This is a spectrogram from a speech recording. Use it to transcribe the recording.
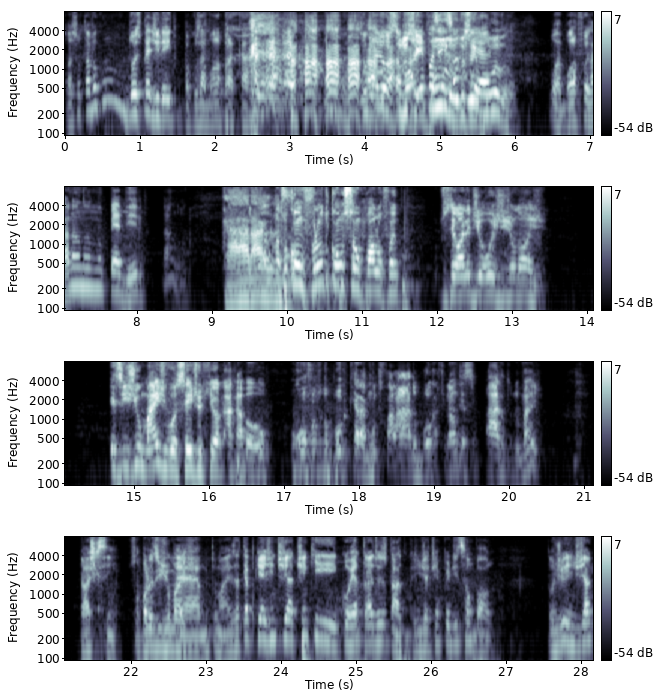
só se eu tava com dois pés direitos pra cruzar a bola pra cá. Sou canhoto, a Do bola sem ia fazer isso pulo, do aqui, sem é. pulo. Pô, a bola foi lá no, no- no pé dele. Tá louco. Caralho. Mas o confronto com o São Paulo foi. Você olha de hoje, de longe. Exigiu mais de vocês do que acabou o, o confronto do Boca, que era muito falado, Boca final antecipado e tudo mais. Eu acho que sim. São Paulo exigiu mais. É, muito mais. Até porque a gente já tinha que correr atrás do resultado, porque a gente já tinha perdido São Paulo. Então a gente já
